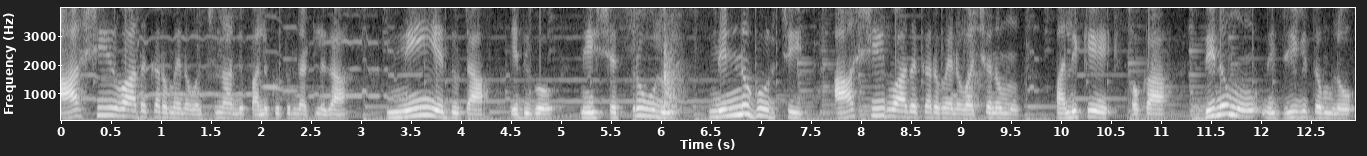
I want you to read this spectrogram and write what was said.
ఆశీర్వాదకరమైన వచనాన్ని పలుకుతున్నట్లుగా నీ ఎదుట ఎదిగో నీ శత్రువులు నిన్ను గూర్చి ఆశీర్వాదకరమైన వచనము పలికే ఒక దినము నీ జీవితంలో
